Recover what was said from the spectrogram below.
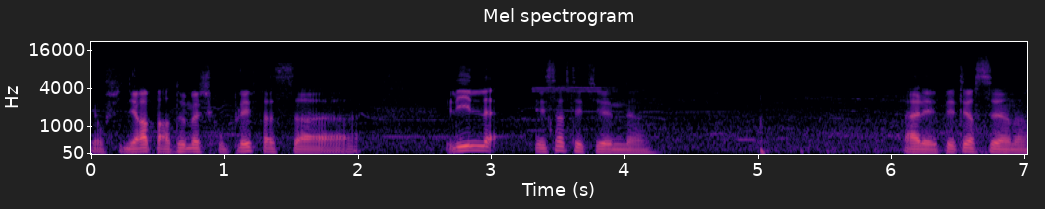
Et on finira par deux matchs complets face à Lille et Saint-Etienne. Allez, Petersen.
